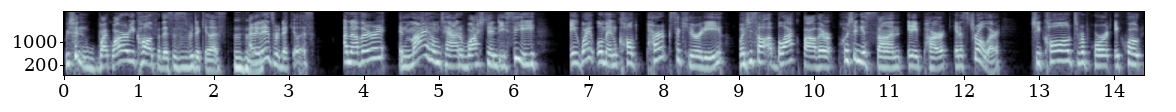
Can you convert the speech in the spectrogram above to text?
we shouldn't, like, why are we called for this? This is ridiculous. Mhm. And it is ridiculous. Another, in my hometown of Washington, D.C., a white woman called park security when she saw a black father pushing his son in a park in a stroller. She called to report a quote,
